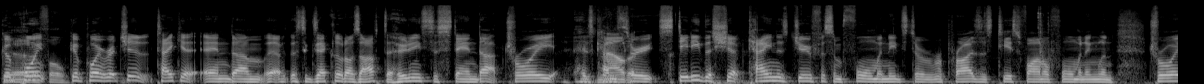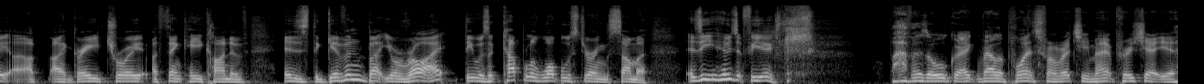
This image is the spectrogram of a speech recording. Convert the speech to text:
Good Beautiful. point. Good point, Richard. Take it. And um, uh, that's exactly what I was after. Who needs to stand up? Troy has come nailed it. through. Steady the ship. Kane is due for some form and needs to reprise his test final form in England. Troy, I, I agree. Troy, I think he kind of is the given, but you're right. There was a couple of wobbles during the summer. Is he? Who's it for you? Wow, those are all great valid points from Richie, mate. Appreciate you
